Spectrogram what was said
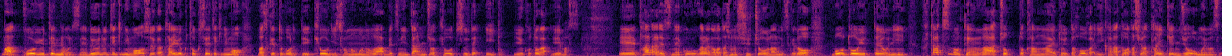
まあ、こういう点でもですね、ルール的にも、それから体力特性的にも、バスケットボールっていう競技そのものは別に男女共通でいいということが言えます。えー、ただですね、ここからが私の主張なんですけど、冒頭言ったように、2つの点はちょっと考えておいた方がいいかなと私は体験上思います。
